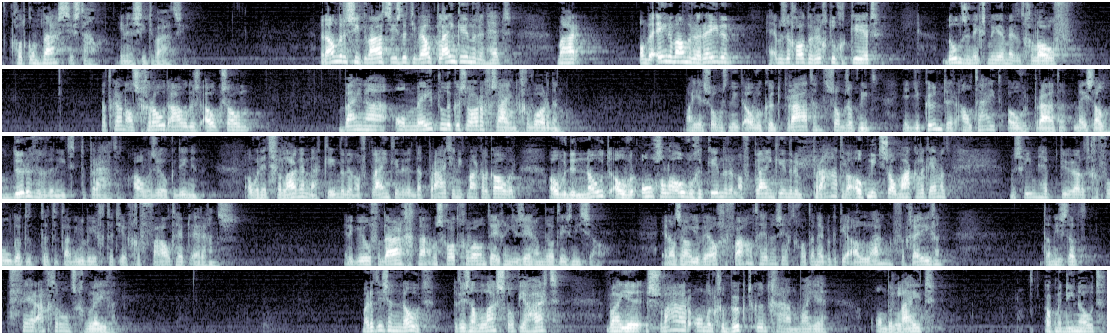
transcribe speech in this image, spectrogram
God komt naast je staan in een situatie. Een andere situatie is dat je wel kleinkinderen hebt. Maar om de een of andere reden hebben ze God de rug toegekeerd. Doen ze niks meer met het geloof. Dat kan als grootouders ook zo'n bijna onmetelijke zorg zijn geworden. Waar je soms niet over kunt praten, soms ook niet. Je kunt er altijd over praten. Meestal durven we niet te praten over zulke dingen. Over het verlangen naar kinderen of kleinkinderen, daar praat je niet makkelijk over. Over de nood, over ongelovige kinderen of kleinkinderen praten we ook niet zo makkelijk. Hè? Want misschien hebt u wel het gevoel dat het, dat het aan u ligt, dat je gefaald hebt ergens. En ik wil vandaag namens God gewoon tegen je zeggen, dat is niet zo. En dan zou je wel gefaald hebben, zegt God, dan heb ik het je al lang vergeven. Dan is dat ver achter ons gebleven. Maar het is een nood. Het is een last op je hart. Waar je zwaar onder gebukt kunt gaan. Waar je onder lijdt. Ook met die nood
